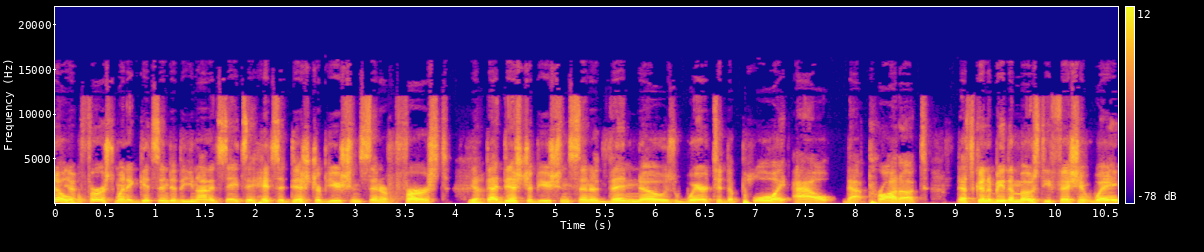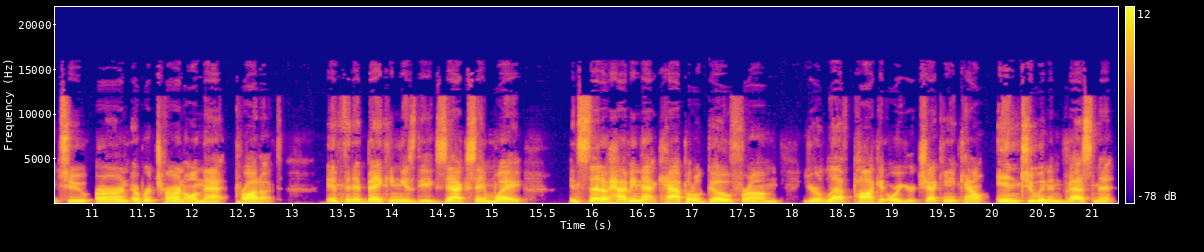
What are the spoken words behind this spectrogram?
no, yeah. first, when it gets into the United States, it hits a distribution center first. Yeah. That distribution center then knows where to deploy out that product that's going to be the most efficient way to earn a return on that product. Infinite banking is the exact same way. Instead of having that capital go from your left pocket or your checking account into an investment,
